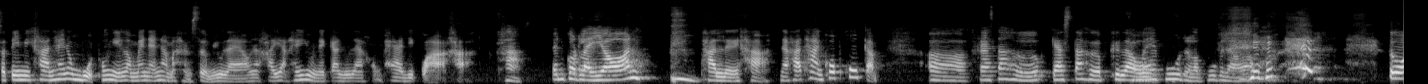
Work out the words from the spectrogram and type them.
สตรีมีครรภ์ให้นมบุตรพวกนี้เราไม่แนะนำอาหารเสริมอยู่แล้วนะคะ อยากให้อยู่ในการดูแลของแพทย์ดีกว่าค่ะๆค่ะ เป็นกรดไหลย้อนทานเลยค่ะนะคะ ทานควบคู่กับเอ่อแกสตาเฮิร์บแกสตาเฮิร์บคือเราไม่ให้พูดเดี๋ยวเราพูดไปแล้วอะตัว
